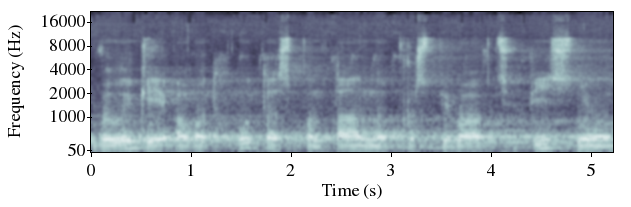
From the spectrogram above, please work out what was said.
Великий Аватхута спонтанно проспівав цю пісню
